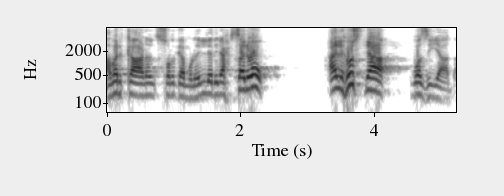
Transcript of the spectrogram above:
അവർക്കാണ് സ്വർഗമുള്ളത്. അൽ ഹുസ്ന വസിയാദ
